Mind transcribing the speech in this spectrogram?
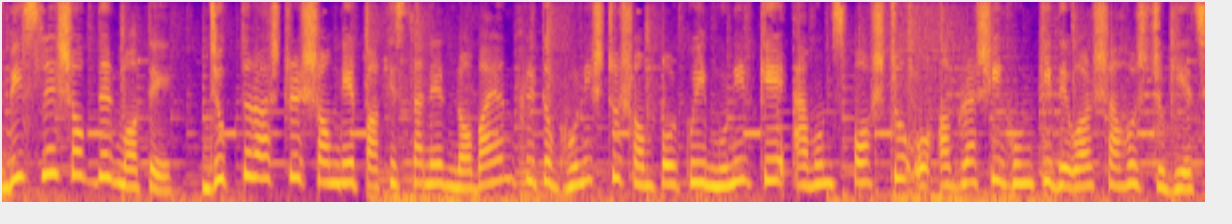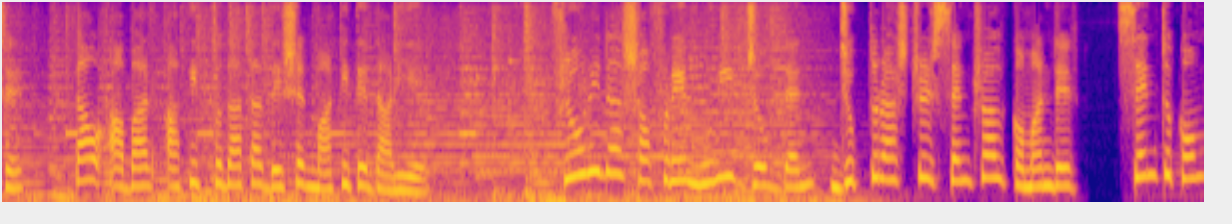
বিশ্লেষকদের মতে, যুক্তরাষ্ট্রের সঙ্গে পাকিস্তানের নবায়নকৃত ঘনিষ্ঠ সম্পর্কই মুনিরকে এমন স্পষ্ট ও আগ্রাসী হুমকি দেওয়ার সাহস জুগিয়েছে, তাও আবার আতিথ্যদাতা দেশের মাটিতে দাঁড়িয়ে। ফ্লোরিডা সফরে মুনির যোগ দেন যুক্তরাষ্ট্রের সেন্ট্রাল কমান্ডের সেন্টকম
